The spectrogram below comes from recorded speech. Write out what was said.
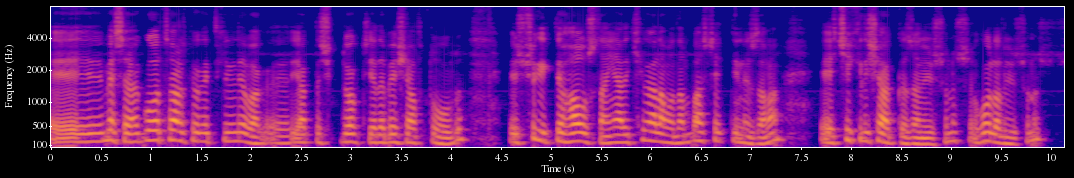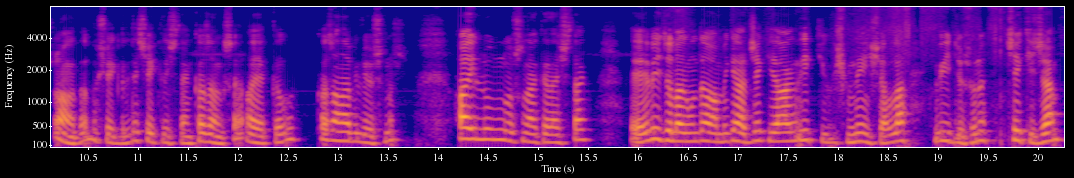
Ee, mesela Go Talker etkinliği var. Ee, yaklaşık 4 ya da 5 hafta oldu. Ee, sürekli house'dan yani kiralamadan bahsettiğiniz zaman e, çekiliş hakkı kazanıyorsunuz. Rol alıyorsunuz. Sonra da bu şekilde çekilişten kazanırsa ayakkabı kazanabiliyorsunuz. Hayırlı uğurlu olsun arkadaşlar. Ee, videolarımın devamı gelecek. Yarın ilk yürüyüşümde inşallah videosunu çekeceğim.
